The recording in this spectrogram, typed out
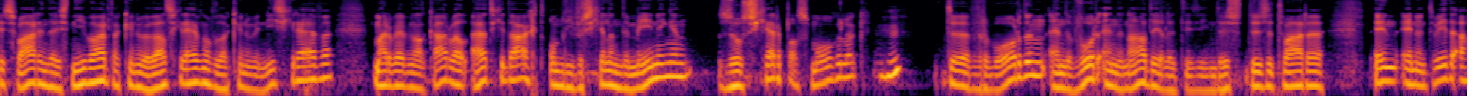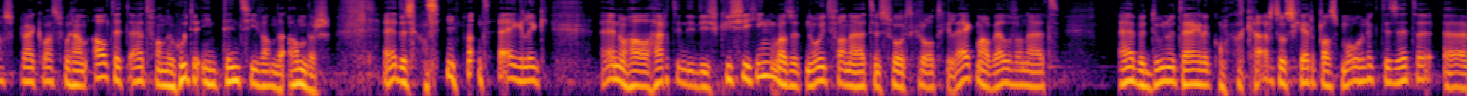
is waar en dat is niet waar. Dat kunnen we wel schrijven of dat kunnen we niet schrijven. Maar we hebben elkaar wel uitgedaagd om die verschillende meningen zo scherp als mogelijk mhm. te verwoorden en de voor- en de nadelen te zien. Dus, dus het waren... En, en een tweede afspraak was, we gaan altijd uit van de goede intentie van de ander. dus als iemand eigenlijk nogal hard in die discussie ging, was het nooit vanuit een soort groot gelijk, maar wel vanuit we doen het eigenlijk om elkaar zo scherp als mogelijk te zetten uh,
